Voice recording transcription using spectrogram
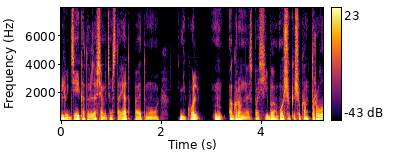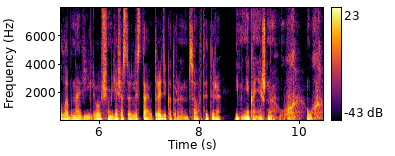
людей, которые за всем этим стоят. Поэтому, Николь, огромное спасибо. В общем, еще контролы обновили. В общем, я сейчас листаю треди, который я написал в Твиттере, и мне, конечно, ух, ух,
